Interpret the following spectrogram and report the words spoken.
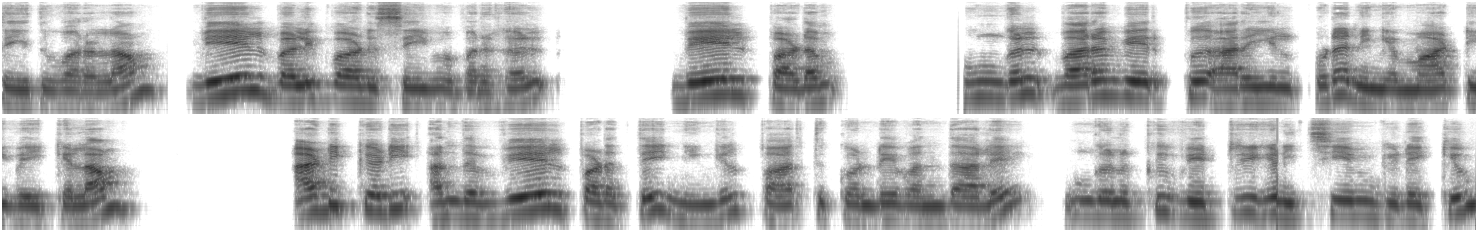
செய்து வரலாம். வேல் வழிபாடு செய்பவர்கள் வேல் படம் உங்கள் வரவேற்பு அறையில் கூட நீங்க மாட்டி வைக்கலாம். அடிக்கடி அந்த வேல் படத்தை நீங்கள் பார்த்து கொண்டே வந்தாலே உங்களுக்கு வெற்றிகள் நிச்சயம் கிடைக்கும்.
